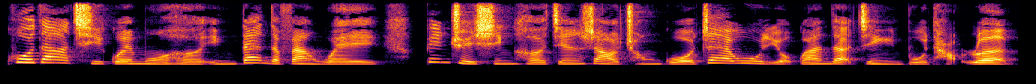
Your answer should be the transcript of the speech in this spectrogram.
扩大其规模和银弹的范围，并举行和减少穷国债务有关的进一步讨论。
